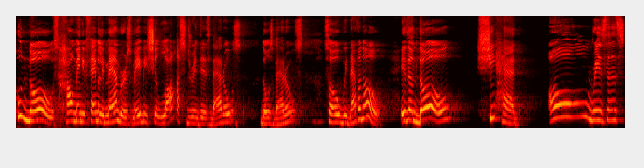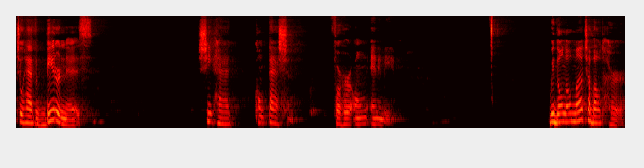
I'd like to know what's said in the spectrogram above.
who knows how many family members maybe she lost during these battles, those battles? So we never know. Even though she had all reasons to have bitterness, she had compassion for her own enemy. We don't know much about her,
